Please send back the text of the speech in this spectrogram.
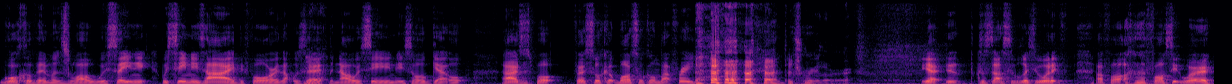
look of him as well. We've seen it, we've seen his eye before, that was Yeah. it. But now we're seeing his whole get up. I just put first look at Mortal Kombat 3. the trailer. Yeah, because that's literally what it. I thought. I thought it were.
